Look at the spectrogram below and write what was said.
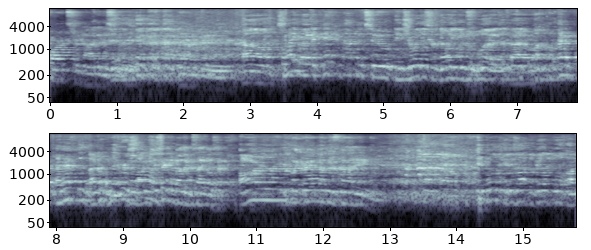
farts are not in this um, so anyway, if you happen to enjoy this or know anyone who would, uh, I, I have to. I don't never First know. time I was thinking about other titles, like, my grandmother's dying. It will, it is not available on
